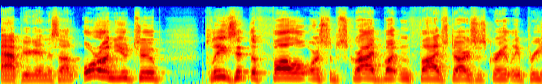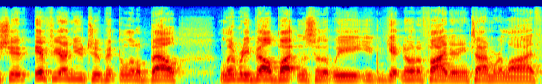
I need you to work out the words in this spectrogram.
app you're getting this on, or on YouTube. Please hit the follow or subscribe button. Five stars is greatly appreciated. If you're on YouTube, hit the little bell, Liberty Bell button, so that we you can get notified anytime we're live.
